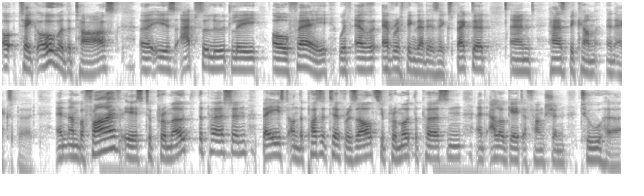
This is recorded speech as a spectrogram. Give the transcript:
uh, take over the task uh, is absolutely au fait with ev everything that is expected and has become an expert. And number five is to promote the person based on the positive results. You promote the person and allocate a function to her.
